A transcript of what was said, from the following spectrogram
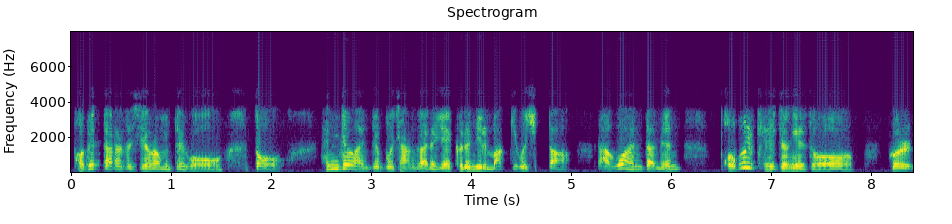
법에 따라서 시정하면 되고 또 행정안전부 장관에게 그런 일을 맡기고 싶다 라고 한다면 법을 개정해서 그걸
